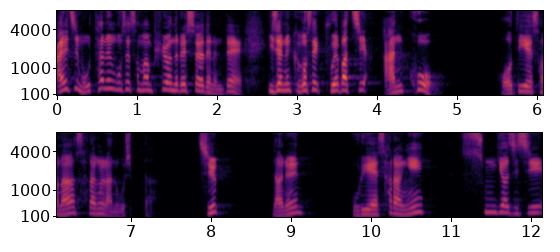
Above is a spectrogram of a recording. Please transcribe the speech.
알지 못하는 곳에서만 표현을 했어야 되는데 이제는 그것에 구애받지 않고 어디에서나 사랑을 나누고 싶다. 즉 나는 우리의 사랑이 숨겨지지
